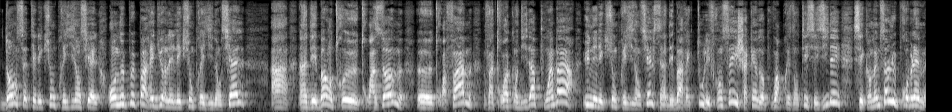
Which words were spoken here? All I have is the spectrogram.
dans cette élection présidentielle. On ne peut pas réduire l'élection présidentielle à un débat entre trois hommes, euh, trois femmes, enfin trois candidats, point barre. Une élection présidentielle, c'est un débat avec tous les Français. Chacun doit pouvoir présenter ses idées. C'est quand même ça le problème.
